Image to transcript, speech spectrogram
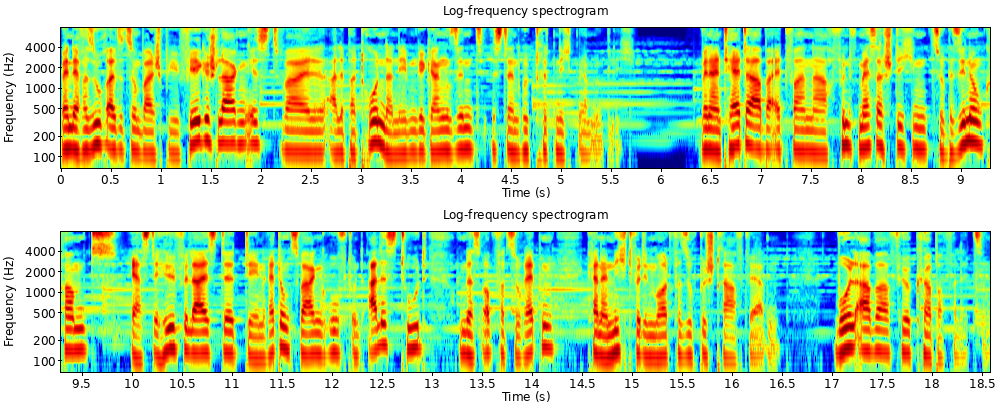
Wenn der Versuch also zum Beispiel fehlgeschlagen ist, weil alle Patronen daneben gegangen sind, ist ein Rücktritt nicht mehr möglich. Wenn ein Täter aber etwa nach fünf Messerstichen zur Besinnung kommt, erste Hilfe leistet, den Rettungswagen ruft und alles tut, um das Opfer zu retten, kann er nicht für den Mordversuch bestraft werden, wohl aber für Körperverletzung.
